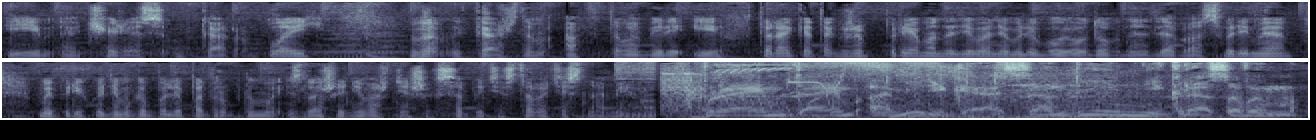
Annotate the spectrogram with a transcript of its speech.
и через CarPlay в каждом автомобиле и в траке, а также прямо на диване в любое удобное для вас время. Мы переходим к более подробному изложению важнейших событий. Оставайтесь с нами. Прайм-тайм Америка с Андреем Некрасовым.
